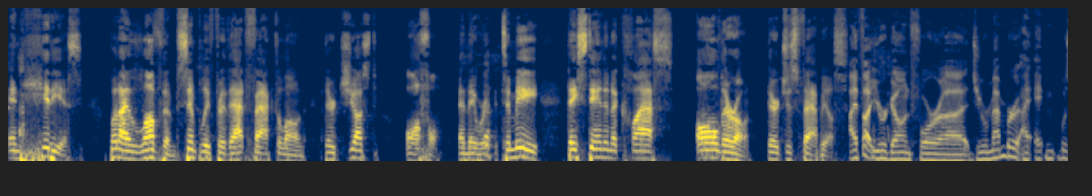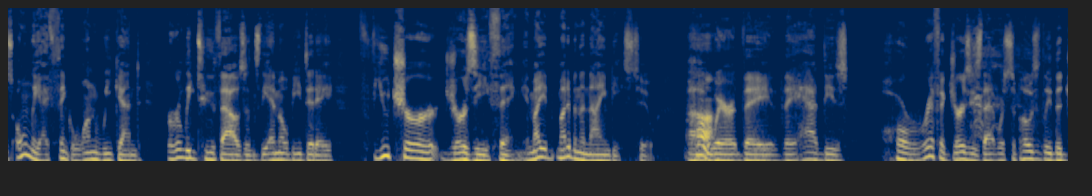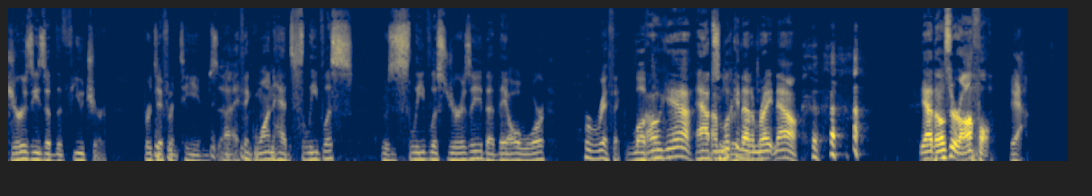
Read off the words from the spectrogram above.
and hideous, but I love them simply for that fact alone. They're just awful, and they were to me they stand in a class all their own. They're just fabulous. I thought you were going for. Uh, do you remember? I, it was only I think one weekend, early two thousands. The MLB did a future jersey thing. It might might have been the nineties too, uh, where they they had these horrific jerseys that were supposedly the jerseys of the future for different teams. Uh, I think one had sleeveless. It was a sleeveless jersey that they all wore. Horrific. Loved Oh them. yeah, absolutely. I'm looking at loved them right now. yeah, those are awful. Yeah,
